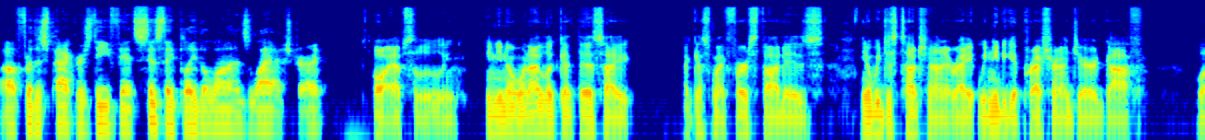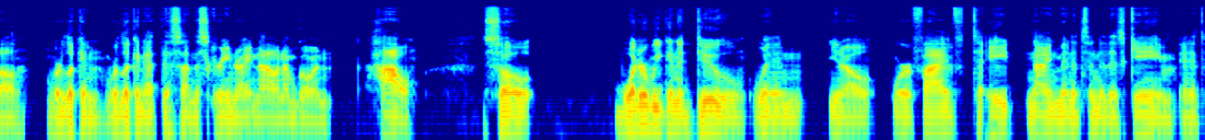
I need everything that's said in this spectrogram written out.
uh, for this Packers defense since they played the Lions last, right? Oh, absolutely. And you know, when I look at this, I I guess my first thought is you know, we just touched on it, right? We need to get pressure on Jared Goff. Well, we're looking we're looking at this on the screen right now, and I'm going, how? So, what are we going to do when you know we're five to eight, nine minutes into this game, and it's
